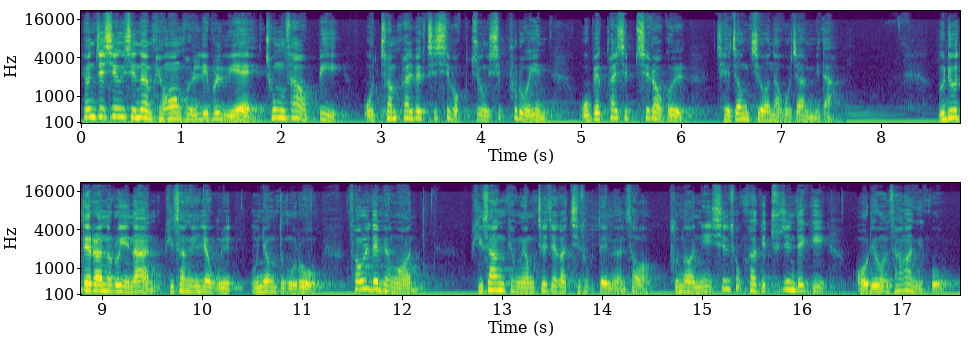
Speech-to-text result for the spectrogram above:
현재 시흥시는 병원 건립을 위해 총 사업비 5,870억 중 10%인 587억을 재정 지원하고자 합니다. 의료 대란으로 인한 비상인력 운- 운영 등으로 서울대병원 비상 경영 체제가 지속되면서 분원이 신속하게 추진되기 어려운 상황이고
